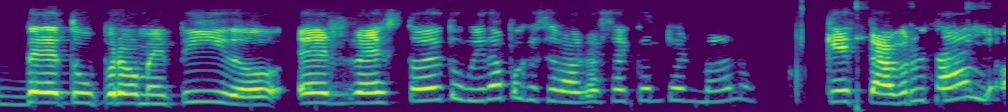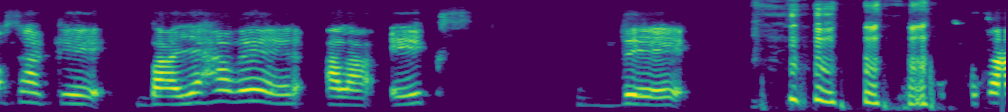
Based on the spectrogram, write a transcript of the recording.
de tu prometido el resto de tu vida porque se va a casar con tu hermano. Que está brutal. O sea, que vayas a ver a la ex de, o sea,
